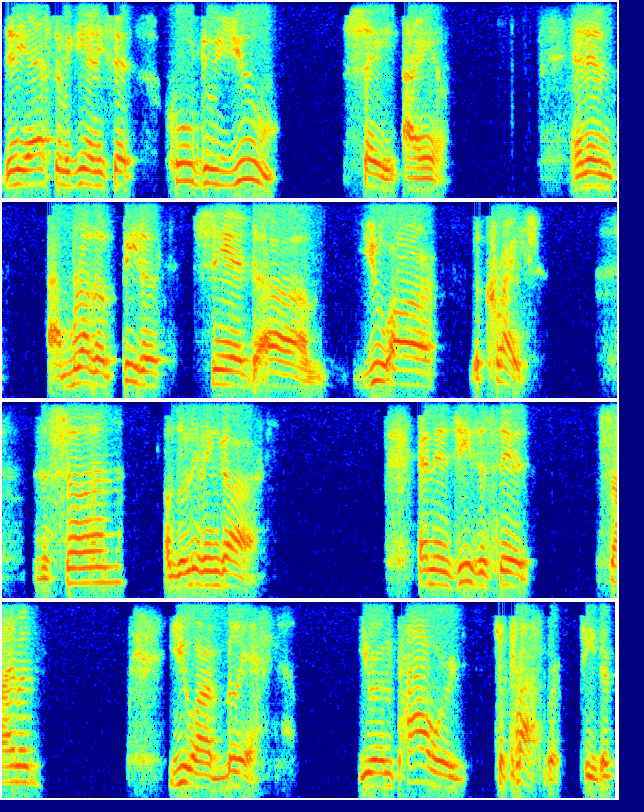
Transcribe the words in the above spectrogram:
Then he asked them again. He said, "Who do you say I am?" And then our brother Peter said, um, "You are the Christ, the Son of the living God." And then Jesus said, "Simon, you are blessed. You're empowered to prosper Peter.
